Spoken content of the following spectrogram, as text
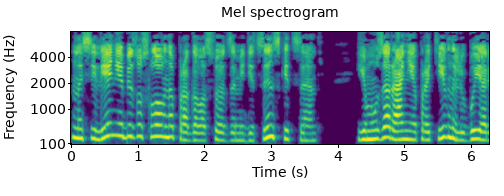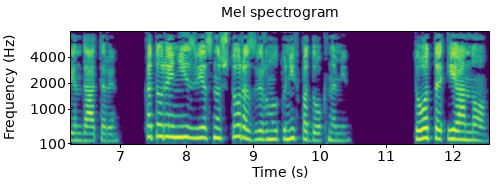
население, безусловно, проголосует за медицинский центр. Ему заранее противны любые арендаторы, которые неизвестно что развернут у них под окнами. То-то и оно.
